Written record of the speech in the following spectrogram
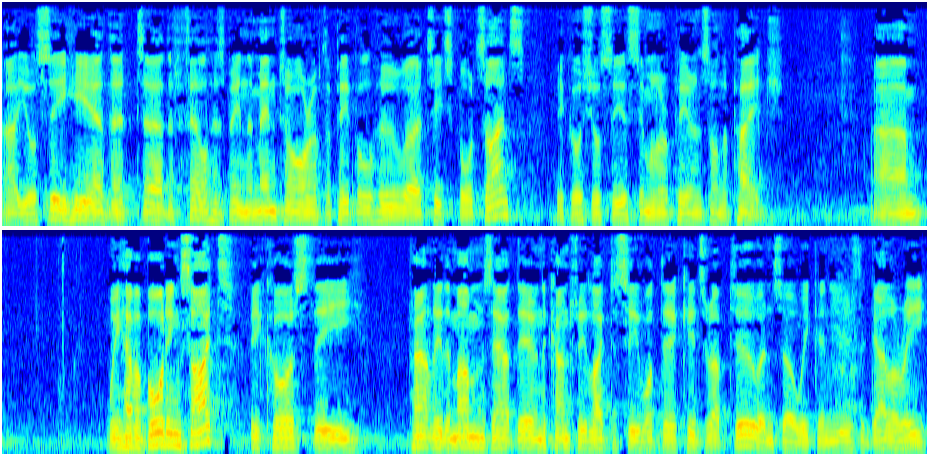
uh, you'll see here that uh, that Phil has been the mentor of the people who uh, teach sports science because you'll see a similar appearance on the page. Um, we have a boarding site because the apparently the mums out there in the country like to see what their kids are up to, and so we can use the gallery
